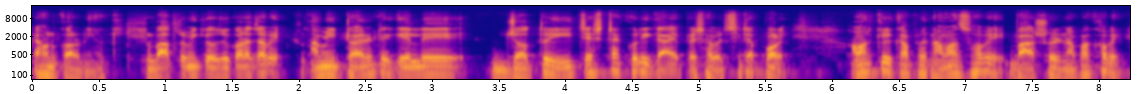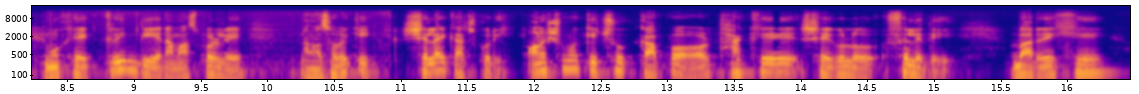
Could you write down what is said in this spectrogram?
এখন করণীয় কি? বাথরুমে কি উজু করা যাবে? আমি টয়লেটে গেলে যতই চেষ্টা করি গায়ে পেশাবের ছিটা পড়ে। আমার কি ওই কাপড়ে নামাজ হবে বা শরীর নাপাক হবে? মুখে ক্রিম দিয়ে নামাজ পড়লে নামাজ হবে কি? সেলাই কাজ করি। অনেক সময় কিছু কাপড় থাকে সেগুলো ফেলে দেই বা রেখে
